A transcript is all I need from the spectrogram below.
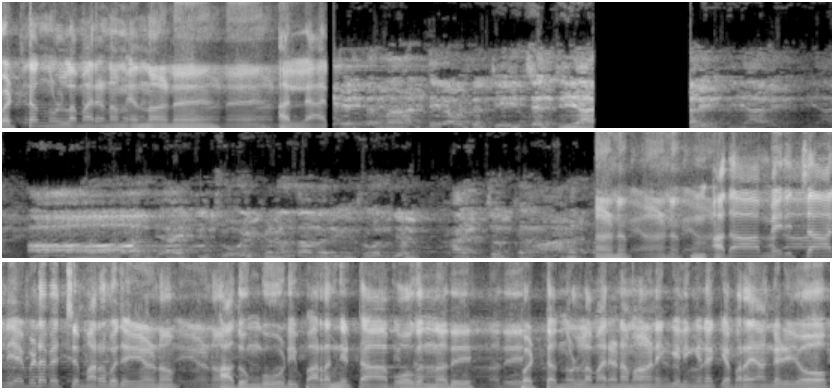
പെട്ടെന്നുള്ള മരണം എന്നാണ്. അല്ല ആദ്യമായിട്ട് ചോദിക്കണം എന്താണെന്നറിയോ ചോദ്യം അതാ മരിച്ചാൽ എവിടെ വെച്ച് മറവ് ചെയ്യണം? അതും കൂടി പറഞ്ഞിട്ടാ പോകുന്നത്. പെട്ടെന്നുള്ള മരണമാണെങ്കിൽ ഇങ്ങനെയൊക്കെ പറയാൻ കഴിയോ?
